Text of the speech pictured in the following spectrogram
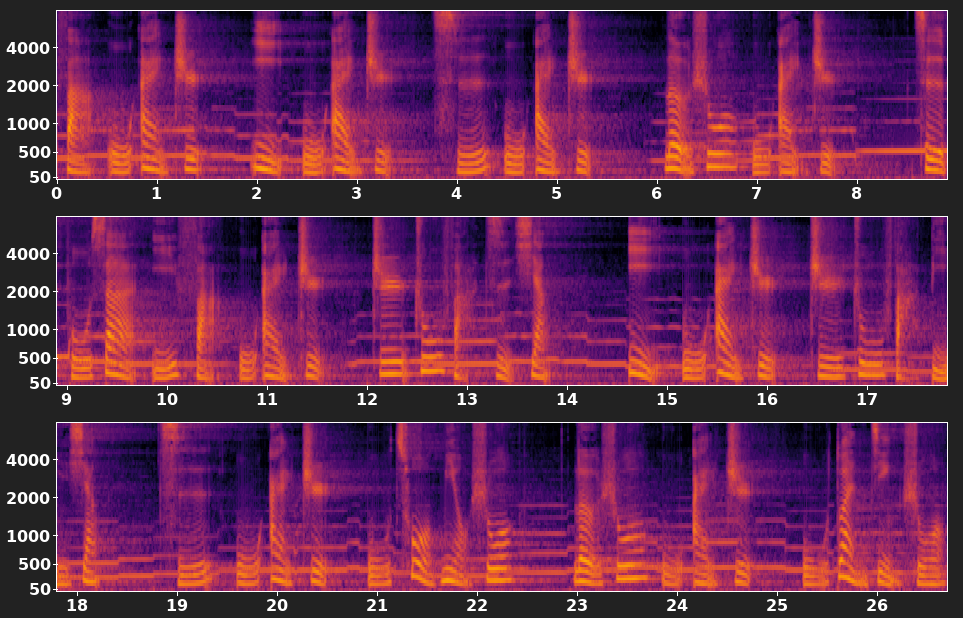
法无爱智，义无爱智，慈无爱智，乐说无爱智。此菩萨以法无爱智。知诸法自相，亦无爱智；知诸法别相，慈无爱智，无错谬说；乐说无爱智，无断尽说。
